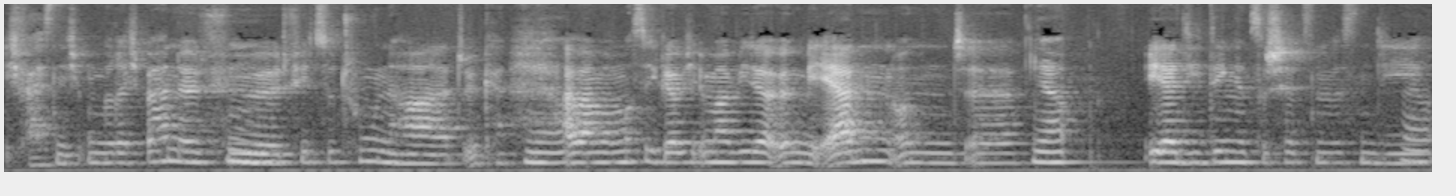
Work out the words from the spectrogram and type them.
ich weiß nicht, ungerecht behandelt fühlt, viel zu tun hat. Mhm. Ja. Aber man muss sich, glaube ich, immer wieder irgendwie erden und äh, Ja, eher die Dinge zu schätzen wissen, die Ja.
